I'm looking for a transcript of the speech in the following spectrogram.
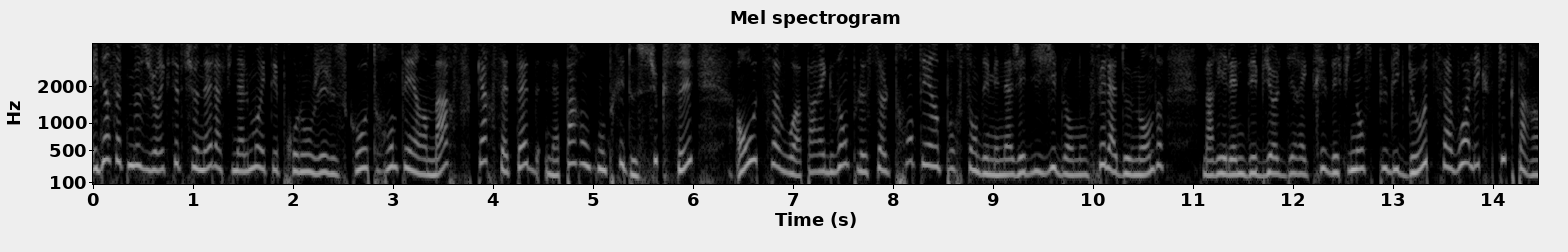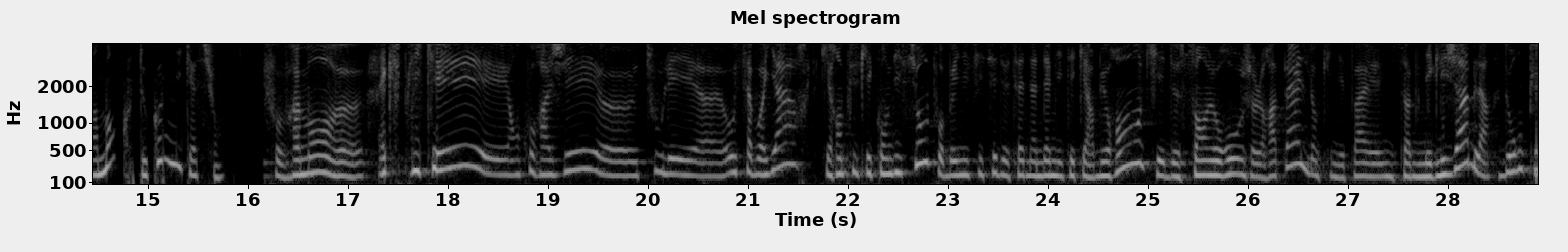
Eh bien, cette mesure exceptionnelle a finalement été prolongée jusqu'au 31 mars, car cette aide n'a pas rencontré de succès. En Haute-Savoie, par exemple, seuls 31% des ménages éligibles en ont fait la demande. Marie-Hélène Desbiol, directrice des finances publiques de Haute-Savoie, l'explique par un manque de communication. Il faut vraiment euh, expliquer et encourager euh, tous les euh, Hauts-Savoyards qui remplissent les conditions pour bénéficier de cette indemnité carburant, qui est de 100 euros, je le rappelle, donc qui n'est pas une somme négligeable. Donc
